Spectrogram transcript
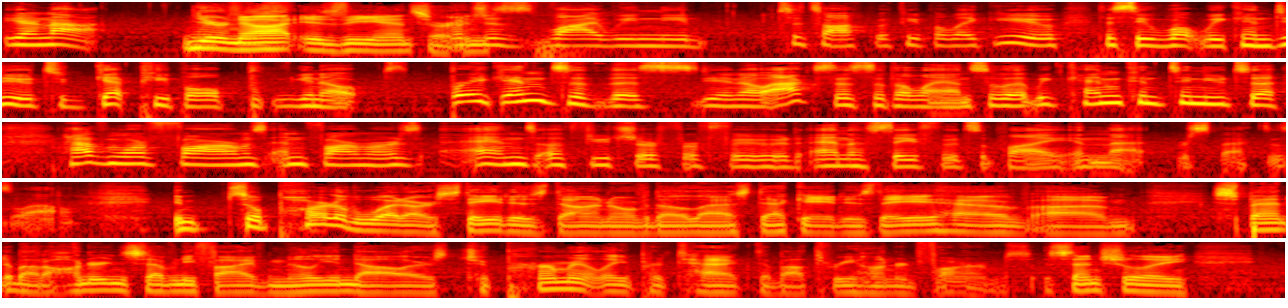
You're not. You're Which is- not is the answer. Which And- is why we need to talk with people like you to see what we can do to get people, you know, break into this, you know, access to the land so that we can continue to have more farms and farmers and a future for food and a safe food supply in that respect as well. And so part of what our state has done over the last decade is they have um, spent about 175 million dollars to permanently protect about 300 farms, essentially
